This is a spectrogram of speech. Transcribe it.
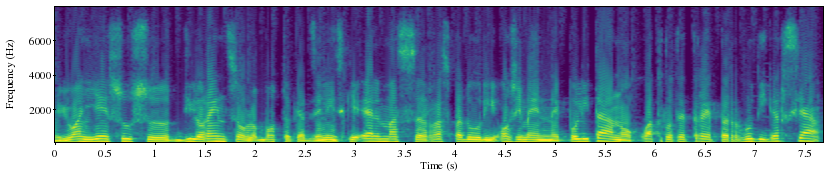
Juan Jesus, Di Lorenzo, Lobotka, Zelinski, Elmas, Raspaduri, Osimen Politano, 4-3-3 per Rudy Garcia,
